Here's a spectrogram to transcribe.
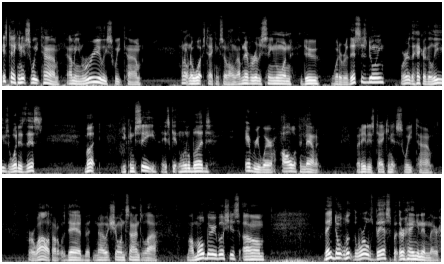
it's taking its sweet time. I mean, really sweet time. I don't know what's taking so long. I've never really seen one do whatever this is doing. Where the heck are the leaves? What is this? But you can see it's getting little buds everywhere, all up and down it. But it is taking its sweet time. For a while I thought it was dead, but no, it's showing signs of life. My mulberry bushes, um, they don't look the world's best, but they're hanging in there.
